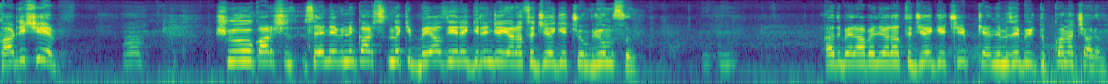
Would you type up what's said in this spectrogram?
Kardeşim Ha. şu karşı senin evinin karşısındaki beyaz yere girince yaratıcıya geçiyorum biliyor musun? Hadi beraber yaratıcıya geçip kendimize bir dükkan açalım.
